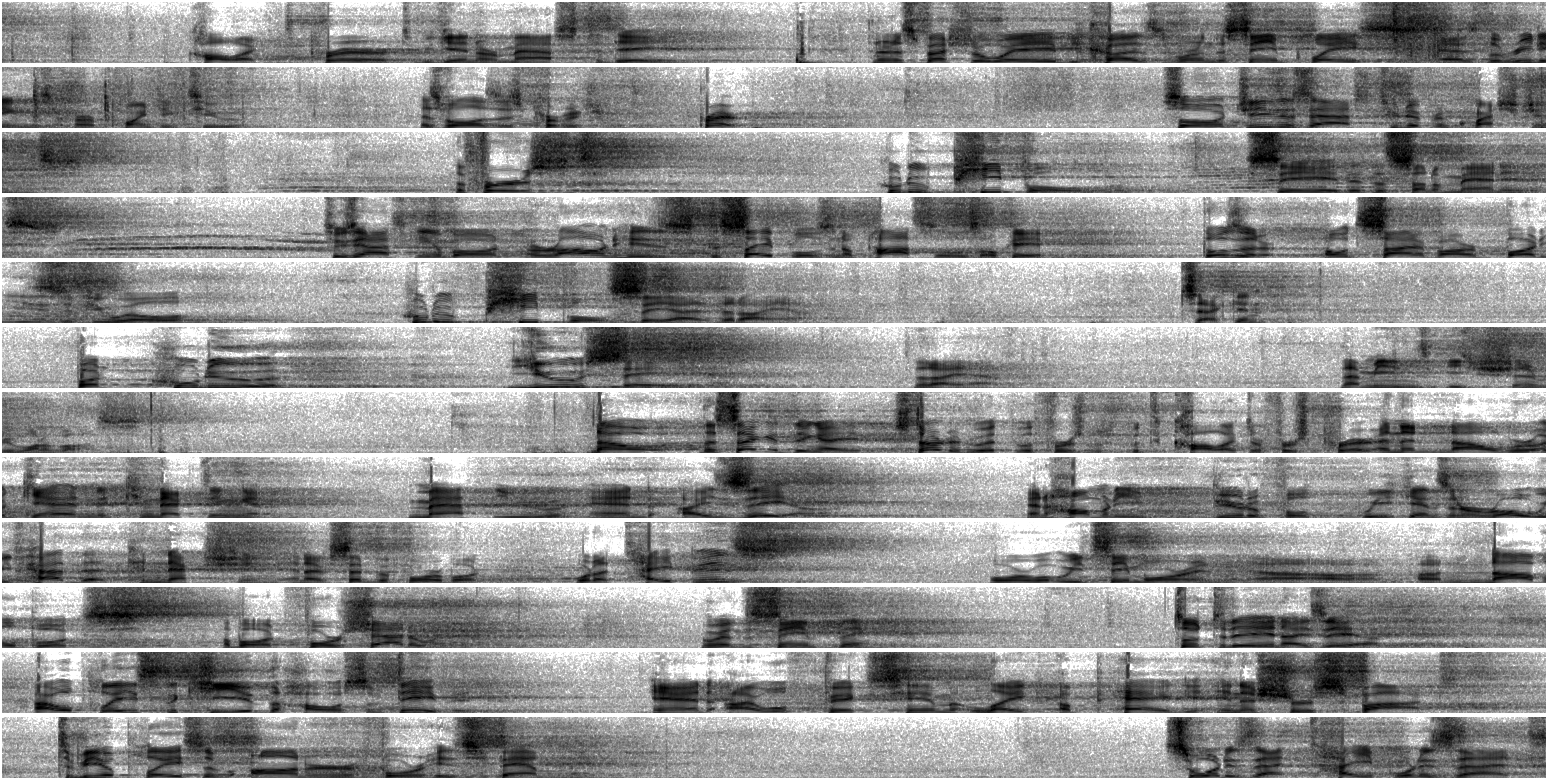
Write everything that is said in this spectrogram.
collect prayer to begin our Mass today. And in a special way, because we're in the same place as the readings are pointing to, as well as this perfect prayer. So, Jesus asked two different questions the first, who do people say that the Son of Man is? So he's asking about around his disciples and apostles, okay, those that are outside of our buddies, if you will, who do people say I, that I am? Second, but who do you say that I am? That means each and every one of us. Now, the second thing I started with, with first was with the collect or first prayer, and then now we're again connecting Matthew and Isaiah. And how many beautiful weekends in a row we've had that connection. And I've said before about what a type is, or what we'd say more in uh, uh, novel books about foreshadowing. And we have the same thing. So today in Isaiah, I will place the key of the house of David, and I will fix him like a peg in a sure spot, to be a place of honor for his family. So, what is that type? What is that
